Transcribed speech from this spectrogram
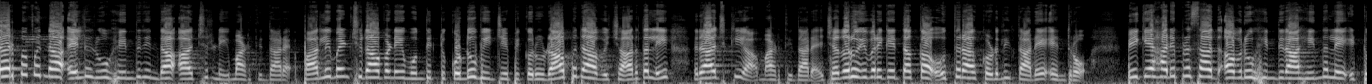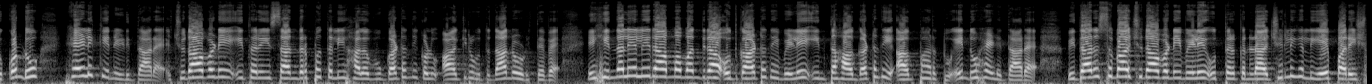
ಧರ್ಮವನ್ನ ಎಲ್ಲರೂ ಹಿಂದಿನಿಂದ ಆಚರಣೆ ಮಾಡುತ್ತಿದ್ದಾರೆ ಪಾರ್ಲಿಮೆಂಟ್ ಚುನಾವಣೆ ಮುಂದಿಟ್ಟುಕೊಂಡು ಬಿಜೆಪಿಗರು ರಾಮನ ವಿಚಾರದಲ್ಲಿ ರಾಜಕೀಯ ಮಾಡುತ್ತಿದ್ದಾರೆ ಜನರು ಇವರಿಗೆ ತಕ್ಕ ಉತ್ತರ ಕೊಡಲಿದ್ದಾರೆ ಎಂದರು. ಪಿಕೆ ಹರಿಪ್ರಸಾದ್ ಅವರು ಹಿಂದಿನ ಹಿನ್ನೆಲೆ ಇಟ್ಟುಕೊಂಡು ಹೇಳಿಕೆ ನೀಡಿದ್ದಾರೆ. ಚುನಾವಣೆ ಇತರೆ ಸಂದರ್ಭದಲ್ಲಿ ಹಲವು ಘಟನೆಗಳು ಆಗಿರುವುದನ್ನು ನೋಡುತ್ತೇವೆ. ಈ ಹಿನ್ನೆಲೆಯಲ್ಲಿ ರಾಮ ಮಂದಿರ ಉದ್ಘಾಟನೆ ವೇಳೆ ಇಂತಹ ಘಟನೆ ಆಗಬಾರದು ಎಂದು ಹೇಳಿದ್ದಾರೆ. ವಿಧಾನಸಭಾ ಚುನಾವಣೆ ವೇಳೆ ಉತ್ತರ ಕನ್ನಡ ಜಿಲ್ಲೆಯಲ್ಲಿಯೇ ಪರೇಶ್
